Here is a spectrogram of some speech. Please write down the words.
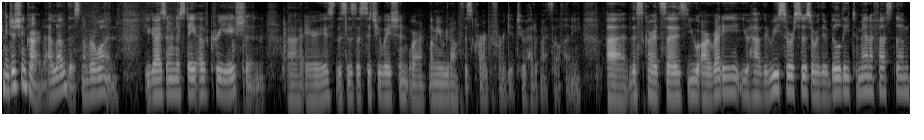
Magician card. I love this. Number one, you guys are in a state of creation, uh, Aries. This is a situation where, let me read off this card before I get too ahead of myself, honey. Uh, this card says, you are ready, you have the resources or the ability to manifest them,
